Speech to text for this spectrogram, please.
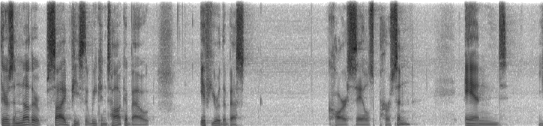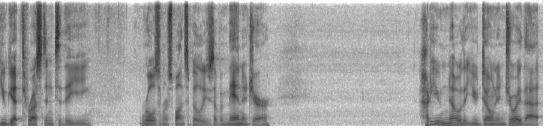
there's another side piece that we can talk about if you're the best car salesperson. And you get thrust into the roles and responsibilities of a manager, how do you know that you don't enjoy that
